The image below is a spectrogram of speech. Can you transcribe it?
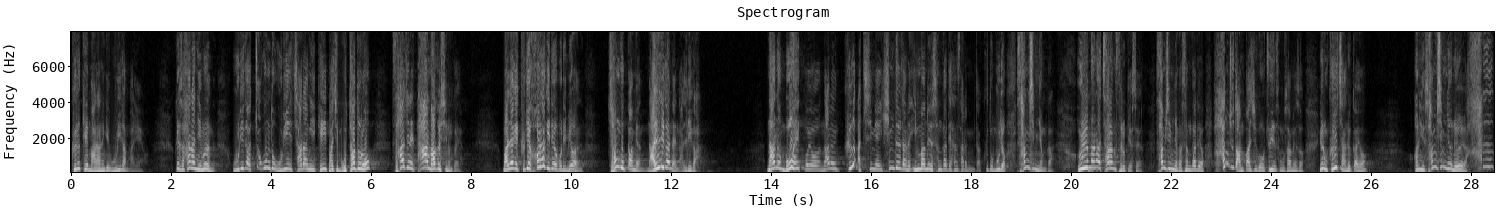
그렇게 말하는 게 우리란 말이에요. 그래서 하나님은 우리가 조금 더 우리의 자랑이 개입하지 못하도록 사전에 다 막으시는 거예요. 만약에 그게 허락이 되어버리면 천국 가면 난리가 나요, 난리가. 나는 뭐 했고요? 나는 그 아침에 힘들다는 임마누엘 성가대 한 사람입니다. 그도 무려 30년간. 얼마나 자랑스럽겠어요. 30년간 성가되어 한 주도 안 빠지고 주일 성수하면서 여러분 그렇지 않을까요? 아니 30년을 한,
